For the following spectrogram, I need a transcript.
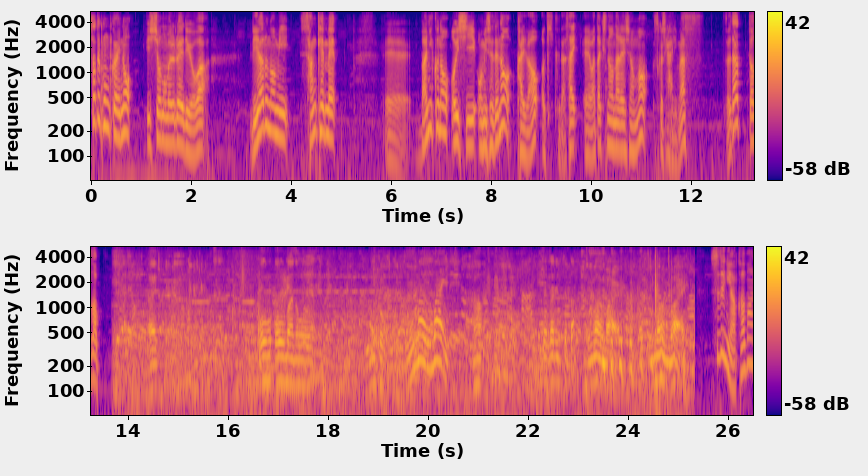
さて今回の一生飲めるレディオはリアル飲み3軒目、えー馬肉の美味しいお店での会話をお聞きください、えー私のナレーションも少し入りますそれではどうぞはい。お、お馬の肉を食ってる。うまいうまい。あ、ダジャレ言っちゃった？うまいうまい。うまいうまい。すでに赤羽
